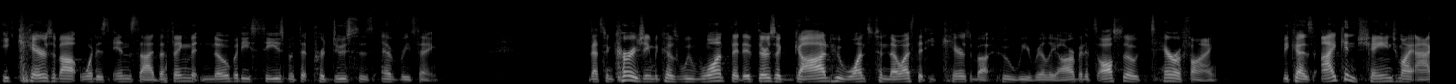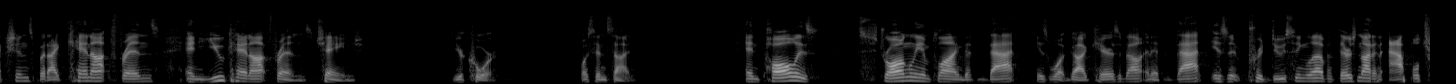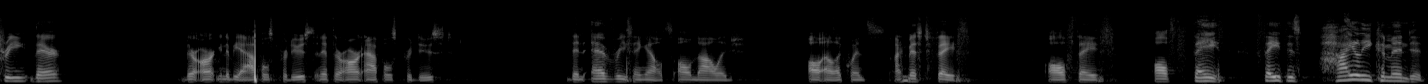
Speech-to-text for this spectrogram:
He cares about what is inside, the thing that nobody sees but that produces everything. That's encouraging because we want that if there's a God who wants to know us, that he cares about who we really are. But it's also terrifying Because I can change my actions, but I cannot, friends, and you cannot, friends, change your core, what's inside. And Paul is strongly implying that that is what God cares about. And if that isn't producing love, if there's not an apple tree there, there aren't going to be apples produced. And if there aren't apples produced, then everything else, all knowledge, all eloquence, I missed faith, all faith, all faith. Faith is highly commended.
